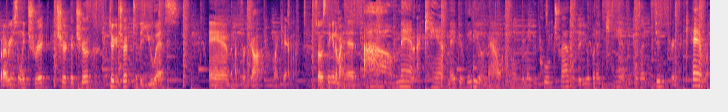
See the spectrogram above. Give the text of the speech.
But I recently trick, trick a trick, took a trip to the US and I forgot my camera. So I was thinking in my head, oh man, I can't make a video now. I wanted to make a cool travel video, but I can't because I didn't bring a camera.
